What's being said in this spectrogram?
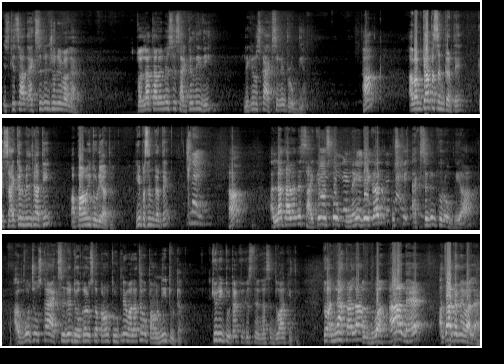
اس کے ساتھ ایکسیڈنٹ ہونے والا ہے۔ تو اللہ تعالیٰ نے اسے سائیکل نہیں دی لیکن اس کا ایکسیڈنٹ روک دیا۔ ہاں؟ اب ہم کیا پسند کرتے ہیں؟ کہ سائیکل مل جاتی اور پاؤں ہی ٹوٹ جاتا۔ یہ پسند کرتے ہیں؟ نہیں۔ ہاں؟ اللہ تعالیٰ نے سائیکل اس کو نہیں دے کر اس کے ایکسیڈنٹ کو روک دیا۔ اب وہ جو اس کا ایکسیڈنٹ ہو کر اس کا پاؤں ٹوٹنے والا تھا وہ پاؤں نہیں ٹوٹا۔ کیوں نہیں ٹوٹا؟ کیونکہ اس نے اللہ سے دعا کی تھی۔ تو اللہ تعالیٰ وہاب ہے عطا کرنے والا ہے۔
